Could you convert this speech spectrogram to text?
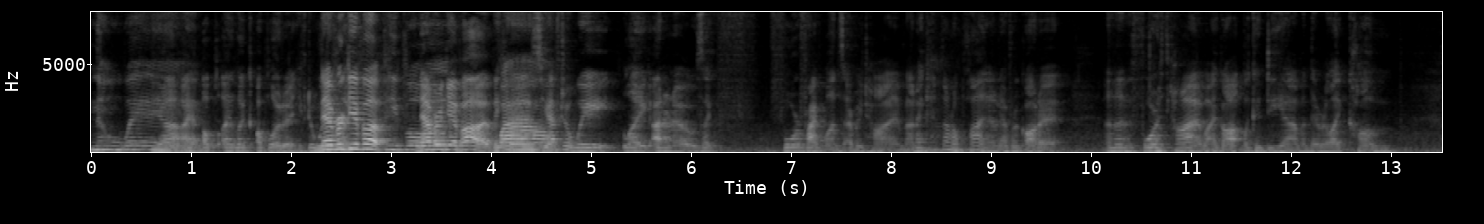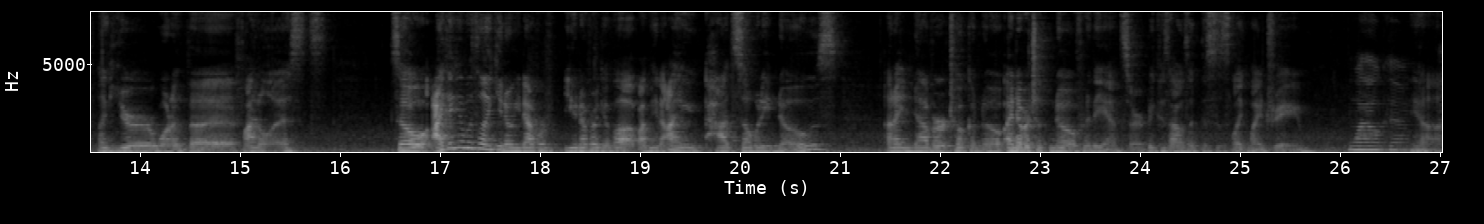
No way. Yeah, I up, I like uploaded. it. You have to wait, never like- give up, people. Never give up because Wow. you have to wait like I don't know. It was like four or five months every time, and I kept on applying. I never got it, and then the fourth time I got like a DM, and they were like, "Come, like you're one of the finalists." So I think it was like you know you never you never give up. I mean I had so many no's, and I never took a no. I never took no for the answer because I was like this is like my dream. Wow. Okay. Yeah.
